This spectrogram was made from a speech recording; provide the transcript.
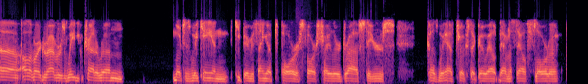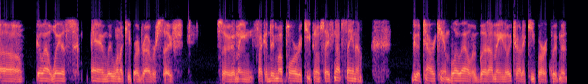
Uh, all of our drivers, we try to run much as we can, keep everything up to par as far as trailer drive steers, because we have trucks that go out down to South Florida, uh, go out west, and we want to keep our drivers safe. So, I mean, if I can do my part of keeping them safe, not saying a good tire can't blow out, but I mean, we try to keep our equipment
